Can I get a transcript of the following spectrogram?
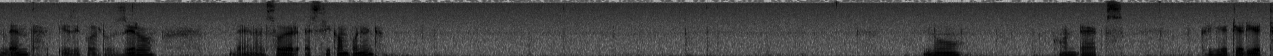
length is equal to 0 then also add h3 component. No contacts created yet.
